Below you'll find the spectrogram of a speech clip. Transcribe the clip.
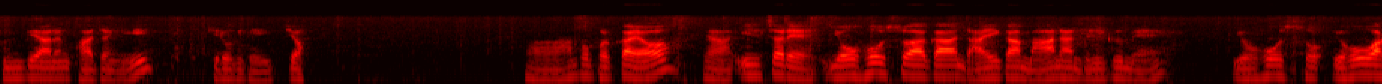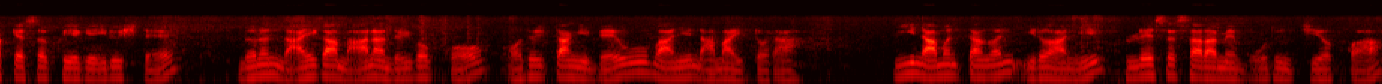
분배하는 과정이 기록이 되어 있죠. 어, 한번 볼까요? 자, 1절에 여호수아가 나이가 많아 늙음에 여호수, 여호와께서 그에게 이르시되 너는 나이가 많아 늙었고 얻을 땅이 매우 많이 남아 있도다. 이 남은 땅은 이러하니 블레셋 사람의 모든 지역과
